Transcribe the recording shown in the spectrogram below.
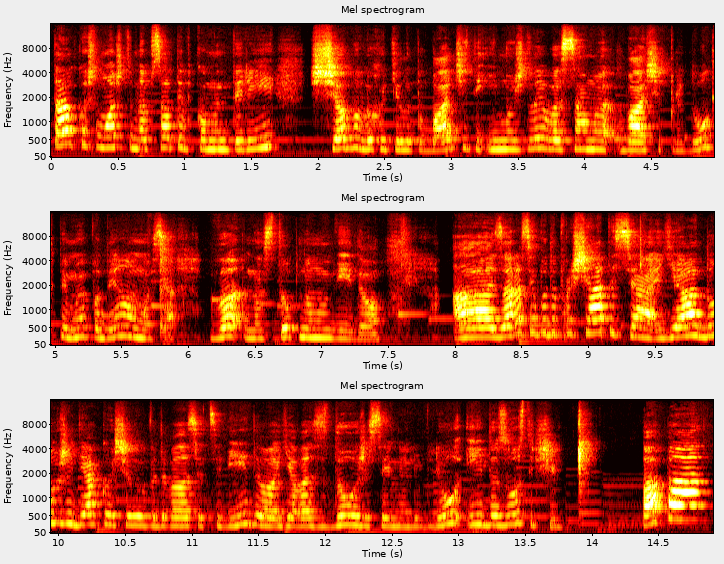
також можете написати в коментарі, що би ви хотіли побачити, і можливо саме ваші продукти ми подивимося в наступному відео. А зараз я буду прощатися. Я дуже дякую, що ви подивилися це відео. Я вас дуже сильно люблю і до зустрічі. Па-па!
